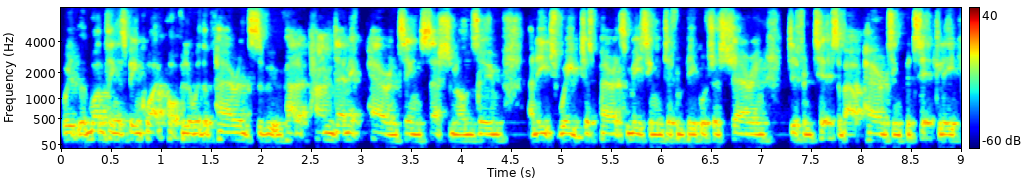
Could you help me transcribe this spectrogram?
one thing that's been quite popular with the parents. We've had a pandemic parenting session on Zoom, and each week just parents meeting and different people just sharing different tips about parenting, particularly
